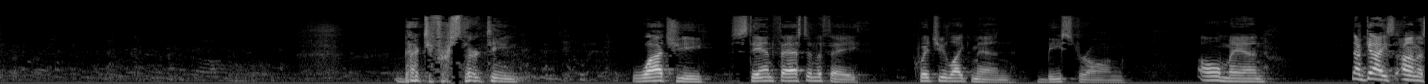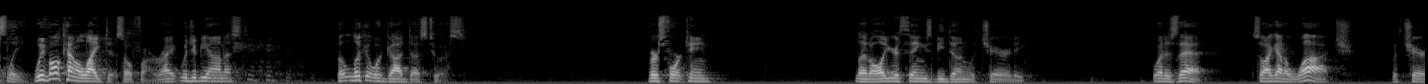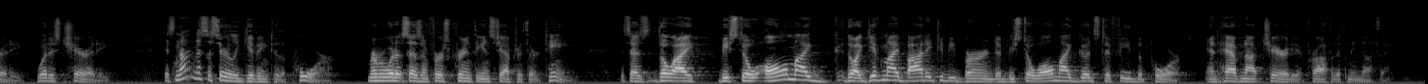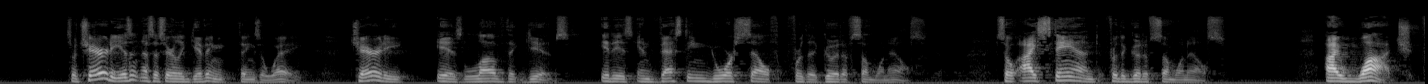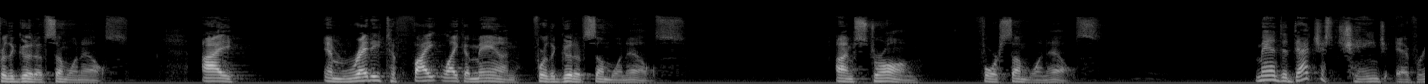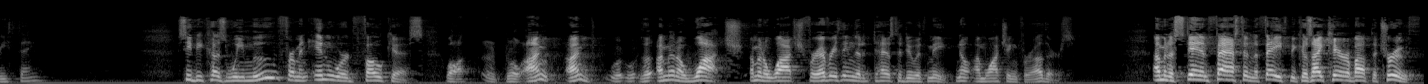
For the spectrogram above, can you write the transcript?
Back to verse 13. Watch ye, stand fast in the faith, quit you like men, be strong. Oh, man. Now, guys, honestly, we've all kind of liked it so far, right? Would you be honest? But look at what God does to us. Verse 14 Let all your things be done with charity. What is that? So I got to watch with charity. What is charity? It's not necessarily giving to the poor. Remember what it says in 1 Corinthians chapter 13. It says, though I bestow all my, though I give my body to be burned and bestow all my goods to feed the poor and have not charity, it profiteth me nothing. So charity isn't necessarily giving things away. Charity is love that gives. It is investing yourself for the good of someone else. So I stand for the good of someone else. I watch for the good of someone else. I am ready to fight like a man for the good of someone else. I'm strong for someone else. Man, did that just change everything? See, because we move from an inward focus. Well, well I'm, I'm, I'm going to watch. I'm going to watch for everything that has to do with me. No, I'm watching for others. I'm going to stand fast in the faith because I care about the truth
